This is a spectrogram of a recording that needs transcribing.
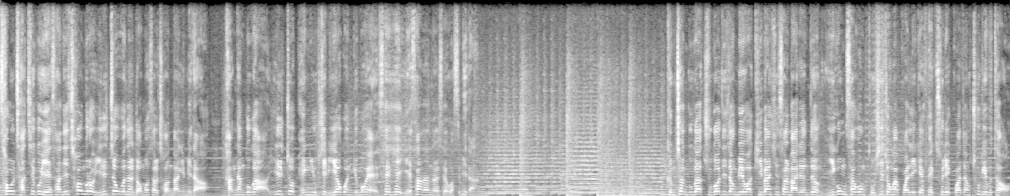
서울 자치구 예산이 처음으로 1조 원을 넘어설 전망입니다. 강남구가 1조 162억 원 규모의 새해 예산안을 세웠습니다. 금천구가 주거지 정비와 기반시설 마련 등 2040 도시종합관리계획 수립 과정 초기부터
